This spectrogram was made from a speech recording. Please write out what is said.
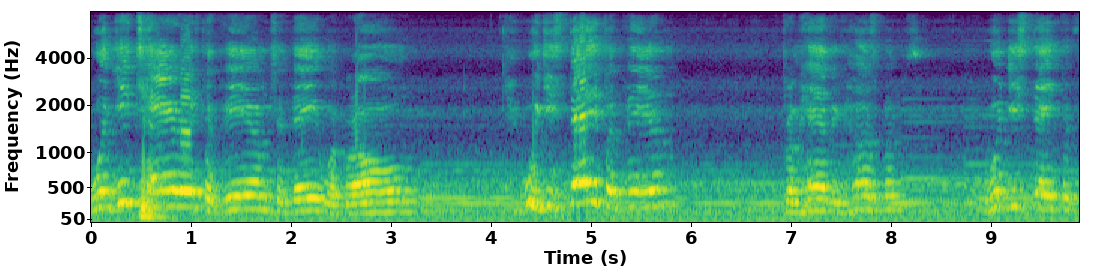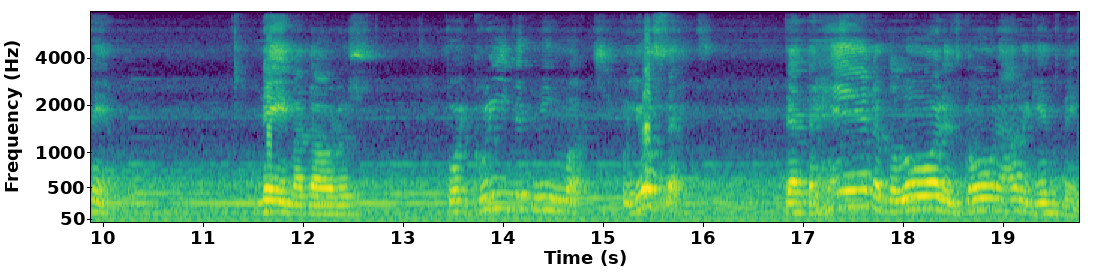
would ye tarry for them till they were grown? Would ye stay for them from having husbands? Would ye stay for them? Nay, my daughters, for it grieveth me much for your sakes that the hand of the Lord is gone out against me.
